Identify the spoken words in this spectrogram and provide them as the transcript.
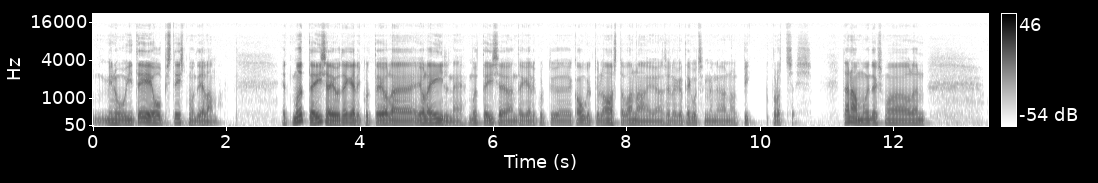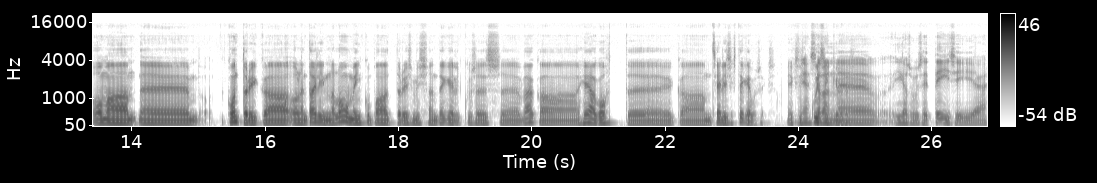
minu idee hoopis teistmoodi elama. et mõte ise ju tegelikult ei ole, ei ole eilne, mõte ise on tegelikult kaugelt üle aasta vana ja sellega tegutsemine on olnud pikk protsess. täna muideks ma olen oma äh, kontoriga olen Tallinna loomeinkubaatoris, mis on tegelikkuses äh, väga hea koht äh, ka selliseks tegevuseks ehk siis seal on äh, igasuguseid teisi äh,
